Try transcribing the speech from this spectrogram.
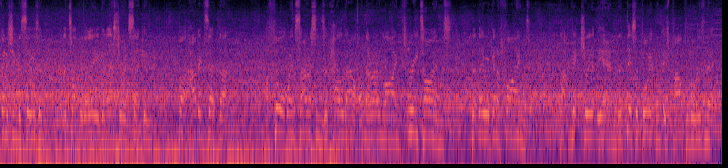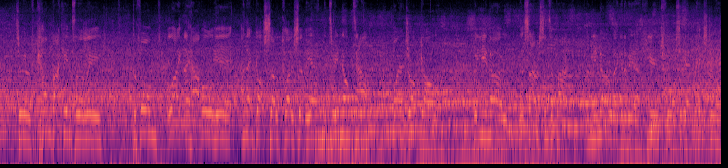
finishing the season at the top of the league and Leicester in second. But having said that, I thought when Saracens had held out on their own line three times that they were going to find that victory at the end. The disappointment is palpable, isn't it? To have come back into the league, performed like they have all year, and then got so close at the end to be knocked out by a drop goal. But you know that Saracens are back, and you know they're going to be a huge force again next year.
